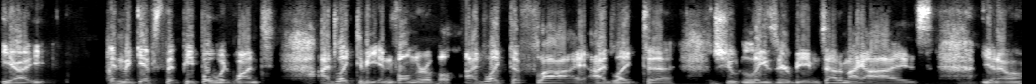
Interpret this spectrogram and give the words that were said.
yeah, and the gifts that people would want. I'd like to be invulnerable. I'd like to fly. I'd like to shoot laser beams out of my eyes, you know.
